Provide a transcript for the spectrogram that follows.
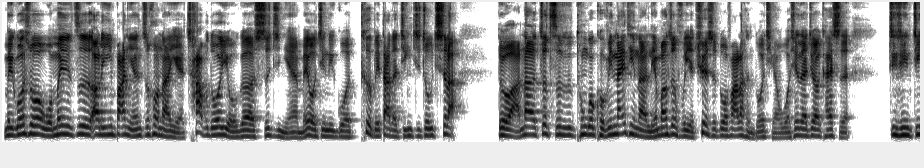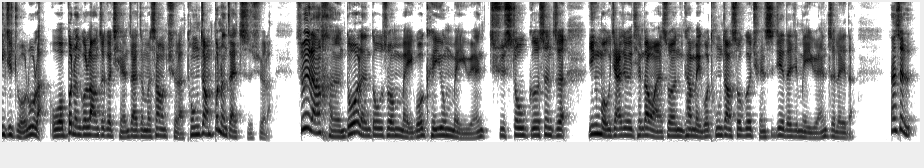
美国说，我们自二零一八年之后呢，也差不多有个十几年没有经历过特别大的经济周期了，对吧？那这次通过 COVID-19 呢，联邦政府也确实多发了很多钱，我现在就要开始进行经济着陆了，我不能够让这个钱再这么上去了，通胀不能再持续了。虽然很多人都说美国可以用美元去收割，甚至阴谋家就一天到晚说，你看美国通胀收割全世界的美元之类的，但是。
